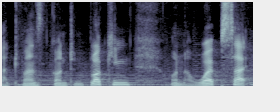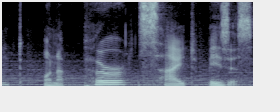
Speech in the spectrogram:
advanced content blocking on a website on a per site basis.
